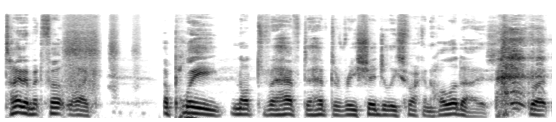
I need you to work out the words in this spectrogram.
Tatum, it felt like a plea not to have to have to reschedule his fucking holidays. But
